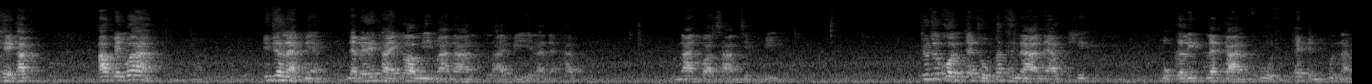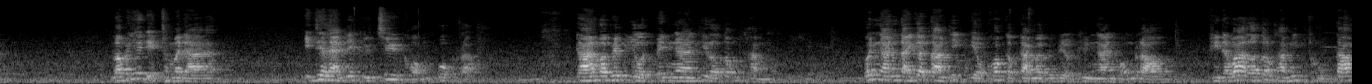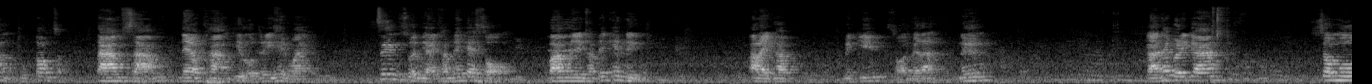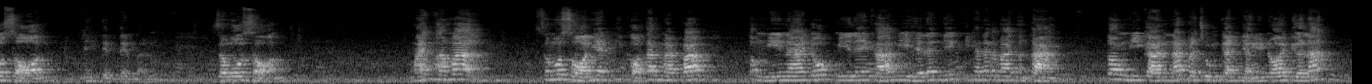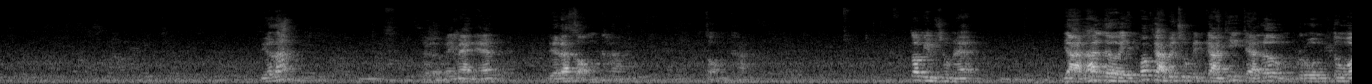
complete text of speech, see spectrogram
เคครับ เอาเป็นว่าอินเทอร์เน็ตเนี่ยในประเทศไทยก็มีมานานหลายปีแล้วนะครับ นานกว่า 30 ปี ทุกทุกคนจะถูกพัฒนาแนวคิดบุคลิกและการพูดให้เป็นผู้นำเราไม่ใช่เด็กธรรมดา อินเทอร์เน็ตนี่คือชื่อของพวกเรา การมาเป็นประโยชน์เป็นงานที่เราต้องทำเพราะงานใดก็ตามที่เกี่ยวข้องกับการมาเป็นประโยชน์คืองานของเราเพียงแต่ว่าเราต้องทำให้ถูกต้องถูกต้อง ตามสามแนวทางที่โรตารีให้ไว้ ซึ่งส่วนใหญ่ทำได้แค่สองบางโรงเรียนทำได้แค่หนึ่งอะไรครับ เมื่อกี้สอนไปแล้วหนึ่งการให้บริการสโมสรเรียกเต็มๆนะลูกสโมสร หมายความว่าสโมสรเนี่ยที่ก่อตั้งมาปั๊บต้องมีนายกมีเลขามีเฮเลนิกมีคณะกรรมการต่างๆ ต้องมีการนัดประชุมกันอย่างน้อยเดือนละเดือนละ ออไม่แม่นเนี่ยเดือนละสองครั้งสองครั้ง ก็มีประชุมนะอย่าละเลย เพราะการประชุมเป็นการที่จะเริ่มรวมตัว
